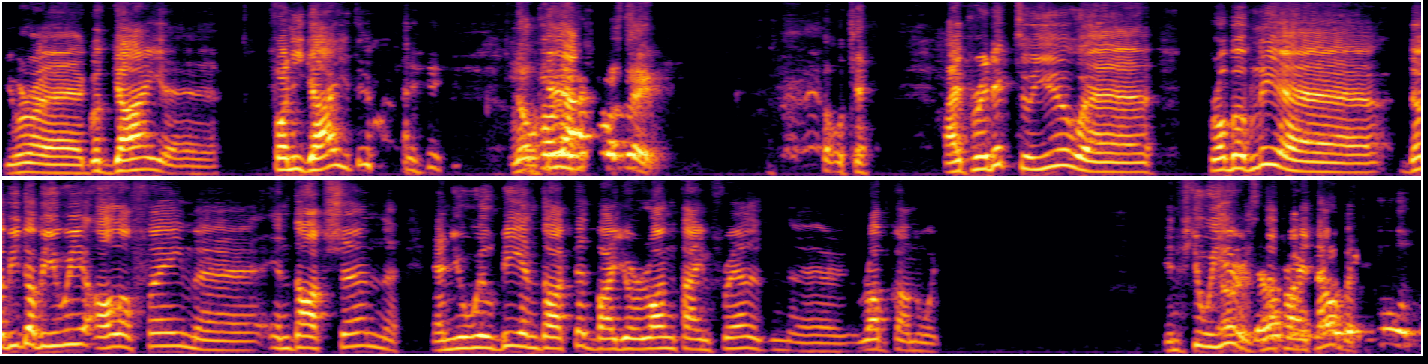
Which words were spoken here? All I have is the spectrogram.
You're a good guy, uh, funny guy too. No Okay, problem. I- okay. I predict to you uh, probably a WWE Hall of Fame uh, induction, and you will be inducted by your longtime friend uh, Rob Conway. In a few years, That not right now, but cool.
